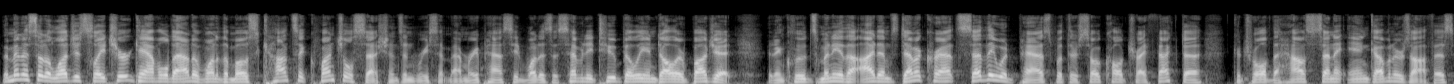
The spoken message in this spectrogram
The Minnesota legislature gavelled out of one of the most consequential sessions in recent memory, passing what is a $72 billion budget. It includes many of the items Democrats said they would pass with their so called trifecta control of the House, Senate, and governor's office.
